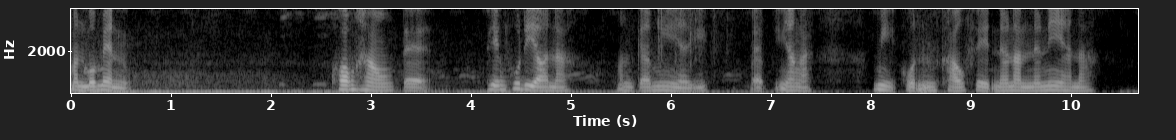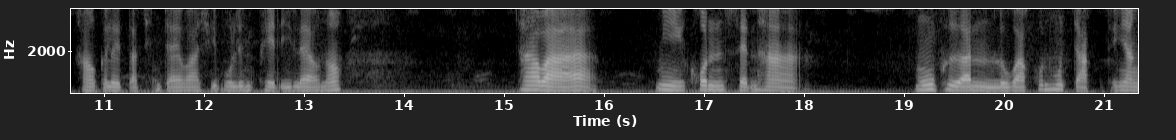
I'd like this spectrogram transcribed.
มันโมเมนของเฮาแต่เพียงผู้เดียวนะมันก็มีอีกแบบอีกอยังอะมีคนเขาเฟซแนวนั้นแนวนี้นะเฮาก็เลยตัดสินใจว่าสิบุลินเพจอีกแล้วเนาะถ้าว่ามีคนเซ็นหา มู่เพื่อนหรือว่าคนหูจักอหยัง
